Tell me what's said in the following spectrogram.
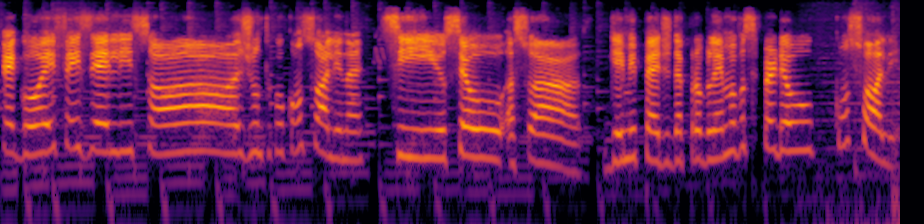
pegou e fez ele só junto com o console, né? Se o seu, a sua gamepad der problema, você perdeu o console.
